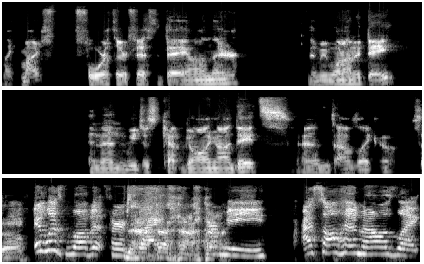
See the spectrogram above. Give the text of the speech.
like my fourth or fifth day on there. Then we went on a date, and then we just kept going on dates. And I was like, oh, so it was love at first sight for me. I saw him and I was like,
